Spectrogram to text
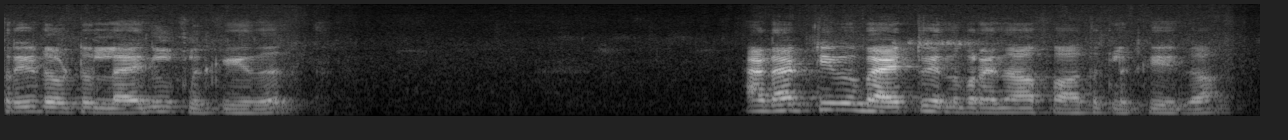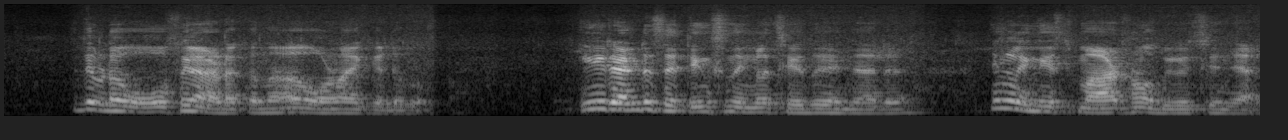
ത്രീ ഡോട്ട് ലൈനിൽ ക്ലിക്ക് ചെയ്ത് അഡാപ്റ്റീവ് ബാറ്ററി എന്ന് പറയുന്ന ആ ഭാഗത്ത് ക്ലിക്ക് ചെയ്യുക. ഇതിവിടെ ഓഫിൽ അടക്കുന്നത് അത് ഓണാക്കി എടുക്കും ഈ രണ്ട് സെറ്റിങ്സ് നിങ്ങൾ ചെയ്ത് കഴിഞ്ഞാൽ നിങ്ങൾ ഇനി സ്മാർട്ട് ഫോൺ ഉപയോഗിച്ച് കഴിഞ്ഞാൽ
